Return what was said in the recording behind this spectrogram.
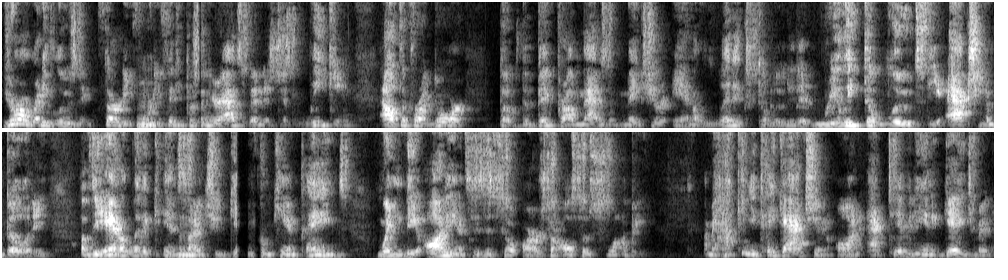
you're already losing 30 40 50% of your ad spend is just leaking out the front door. But the big problem that is it makes your analytics diluted. It really dilutes the actionability of the analytic insights you get from campaigns when the audiences is so are so also sloppy. I mean, how can you take action on activity and engagement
